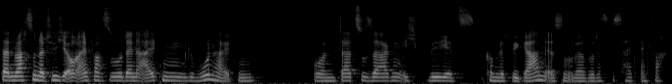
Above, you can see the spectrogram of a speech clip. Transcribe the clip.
dann machst du natürlich auch einfach so deine alten Gewohnheiten. Und dazu sagen, ich will jetzt komplett vegan essen oder so, das ist halt einfach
